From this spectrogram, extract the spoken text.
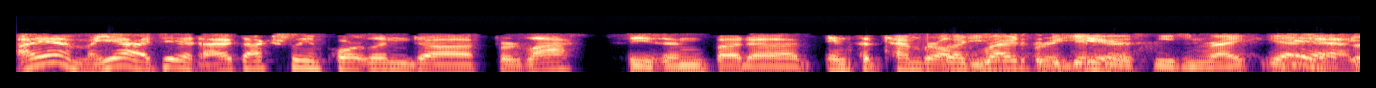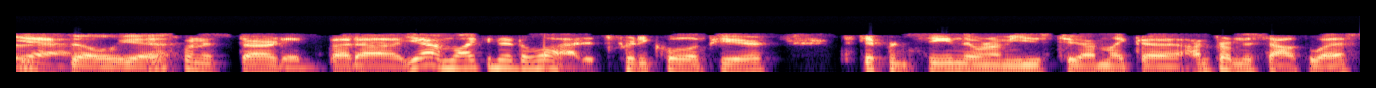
I am. Yeah, I did. I was actually in Portland uh, for last season, but uh, in September I'll like be right here at the beginning year. of the season, right? Yeah, Yeah, so yeah. Still, yeah. That's when it started. But uh, yeah, I'm liking it a lot. It's pretty cool up here. It's a different scene than what I'm used to. I'm like uh, I'm from the Southwest,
